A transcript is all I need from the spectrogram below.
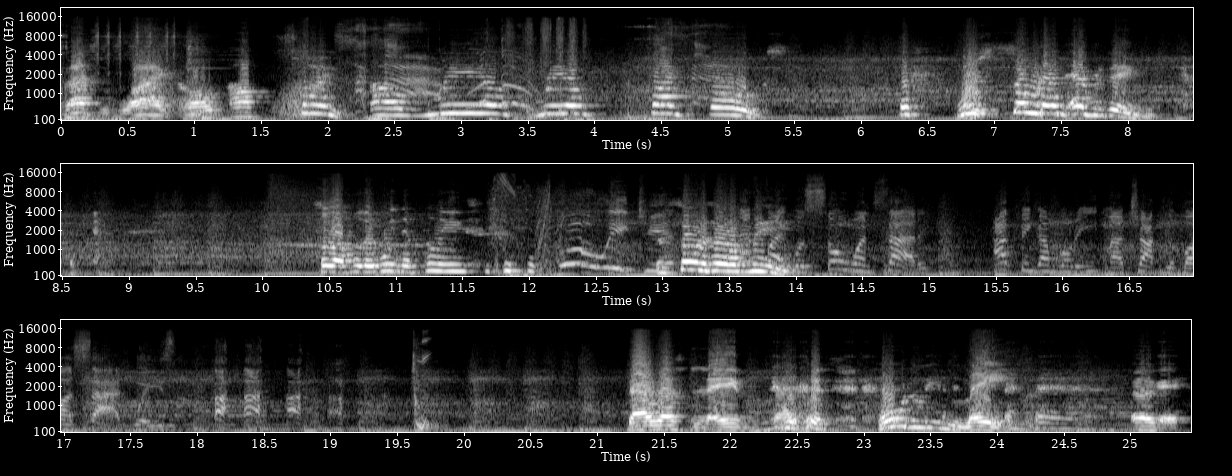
That's why I call a fight. A real, real fight, folks. With soda and everything. Soda for the winner, please. Woo-wee, kid. The soda's all of me. fight was so one-sided. I think I'm gonna eat my chocolate bar sideways. that was lame. Totally lame. okay,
